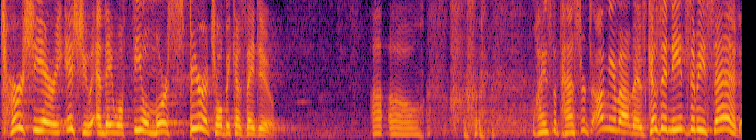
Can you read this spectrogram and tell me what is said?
tertiary issue, and they will feel more spiritual because they do. Uh oh. Why is the pastor talking about this? Because it needs to be said.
